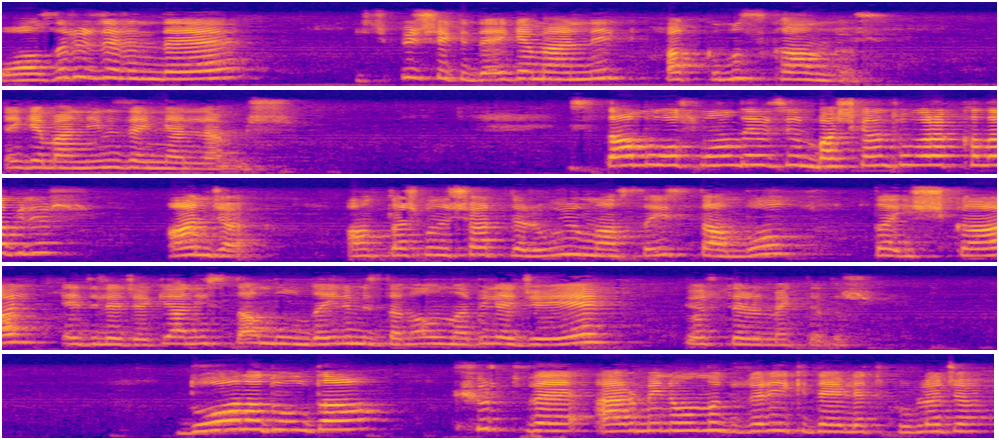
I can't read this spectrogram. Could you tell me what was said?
Boğazlar üzerinde hiçbir şekilde egemenlik hakkımız kalmıyor. Egemenliğimiz engellenmiş. İstanbul Osmanlı Devleti'nin başkenti olarak kalabilir. Ancak antlaşmanın şartları uyulmazsa İstanbul da işgal edilecek. Yani İstanbul'un da elimizden alınabileceği gösterilmektedir. Doğu Anadolu'da Kürt ve Ermeni olmak üzere iki devlet kurulacak.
